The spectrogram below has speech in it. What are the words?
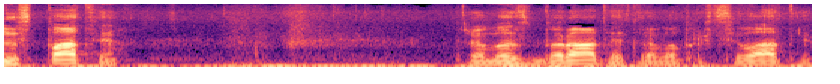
Не спати. Треба збирати, треба працювати.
